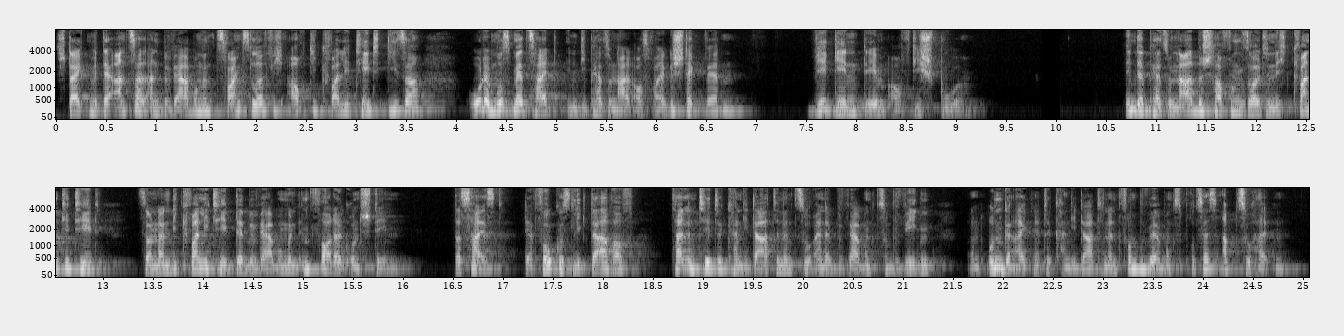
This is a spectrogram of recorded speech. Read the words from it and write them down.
Steigt mit der Anzahl an Bewerbungen zwangsläufig auch die Qualität dieser oder muss mehr Zeit in die Personalauswahl gesteckt werden? Wir gehen dem auf die Spur. In der Personalbeschaffung sollte nicht Quantität, sondern die Qualität der Bewerbungen im Vordergrund stehen. Das heißt, der Fokus liegt darauf, talentierte Kandidatinnen zu einer Bewerbung zu bewegen und ungeeignete Kandidatinnen vom Bewerbungsprozess abzuhalten.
